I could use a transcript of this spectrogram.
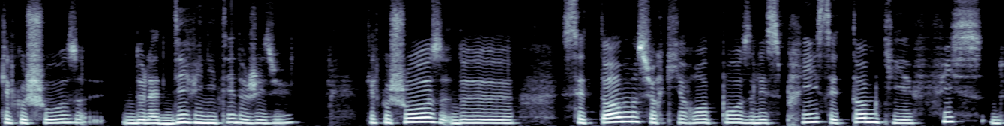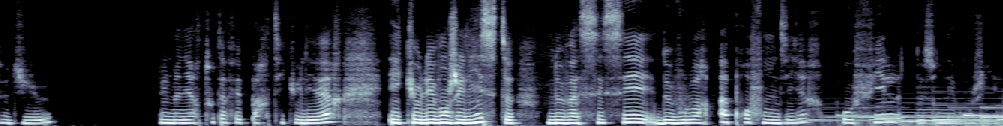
quelque chose de la divinité de Jésus, quelque chose de cet homme sur qui repose l'Esprit, cet homme qui est fils de Dieu, d'une manière tout à fait particulière, et que l'évangéliste ne va cesser de vouloir approfondir au fil de son évangile.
